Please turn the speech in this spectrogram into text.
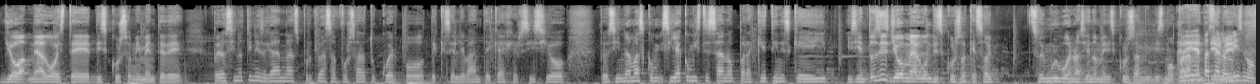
yo me hago este discurso en mi mente de, pero si no tienes ganas, ¿por qué vas a forzar a tu cuerpo de que se levante, que haga ejercicio? Pero si nada más, si ya comiste sano, ¿para qué tienes que ir? Y si entonces yo me hago un discurso que soy, soy muy bueno haciéndome discurso a mí mismo A para mí me pasa lo mismo.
